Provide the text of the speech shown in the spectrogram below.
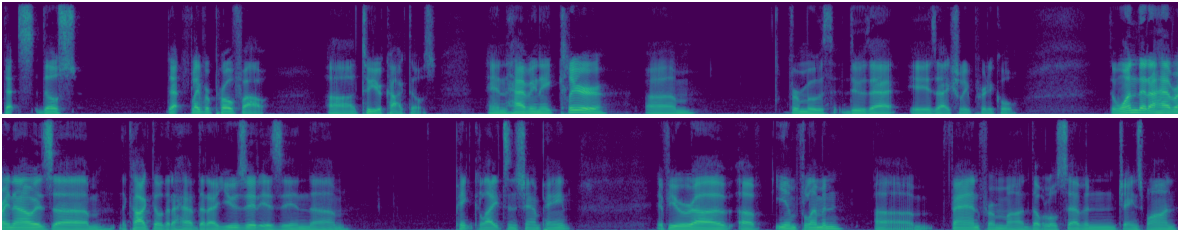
that's those that flavor profile uh, to your cocktails, and having a clear um, vermouth do that is actually pretty cool. The one that I have right now is um, the cocktail that I have that I use it is in um, pink lights and champagne. If you're uh, a Ian Fleming um, fan from uh, 007 James Bond,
